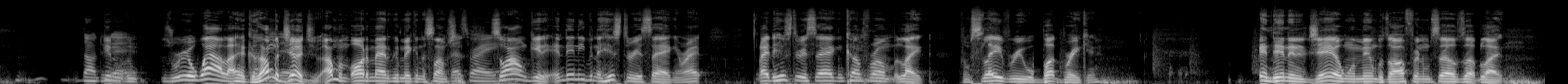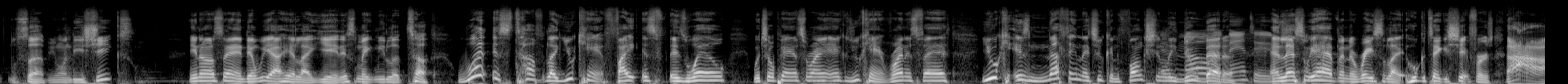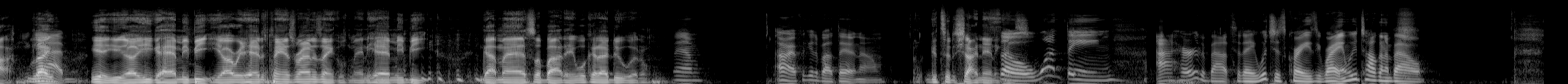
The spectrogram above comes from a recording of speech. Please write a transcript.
Don't do that. it's real wild out here because I'm gonna judge you. I'm automatically making assumptions. That's right. So I don't get it. And then even the history of sagging, right? Like the history of sagging come from like from slavery with buck breaking, and then in the jail when men was offering themselves up, like, "What's up? You want these sheiks?" You know what I'm saying? Then we out here like, yeah, this make me look tough. What is tough? Like you can't fight as, as well with your pants around your ankles. You can't run as fast. You can, it's nothing that you can functionally There's do no better advantage. unless we have in the race like who could take his shit first. Ah, like got me. yeah, he, uh, he had me beat. He already had his pants around his ankles, man. He had me beat. Got my ass up out of here. What could I do with him? Ma'am. All right, forget about that now. Get to the shenanigans. So one thing I heard about today, which is crazy, right? And we talking about,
